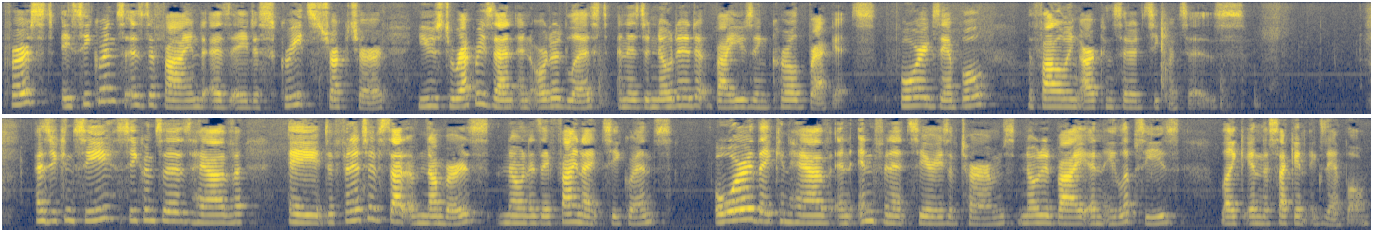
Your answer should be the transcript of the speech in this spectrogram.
First, a sequence is defined as a discrete structure used to represent an ordered list and is denoted by using curled brackets. For example, the following are considered sequences. As you can see, sequences have a definitive set of numbers, known as a finite sequence, or they can have an infinite series of terms, noted by an ellipses, like in the second example.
